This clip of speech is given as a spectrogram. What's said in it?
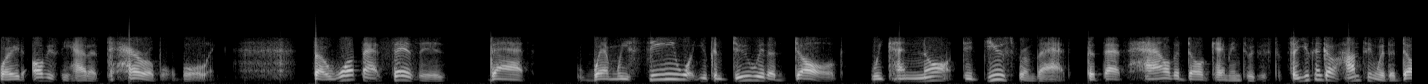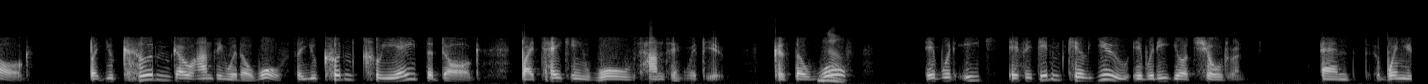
where he'd obviously had a terrible mauling. So what that says is that when we see what you can do with a dog, we cannot deduce from that that that's how the dog came into existence. So you can go hunting with a dog, but you couldn't go hunting with a wolf. So you couldn't create the dog by taking wolves hunting with you, because the wolf it would eat if it didn't kill you, it would eat your children. And when you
